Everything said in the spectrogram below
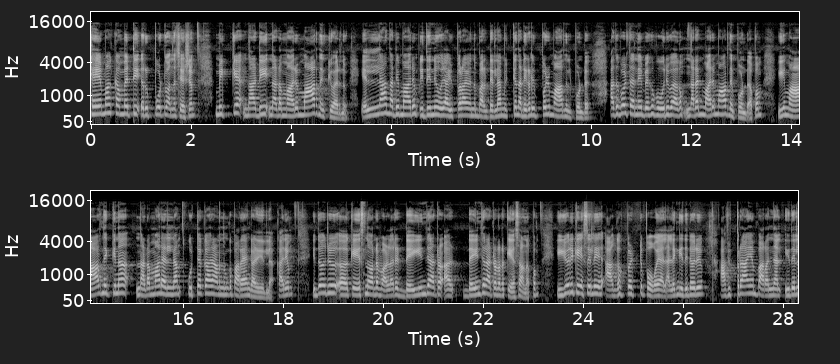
ഹേമ കമ്മിറ്റി റിപ്പോർട്ട് വന്ന ശേഷം മിക്ക നടി നടന്മാരും മാറി നിൽക്കുമായിരുന്നു എല്ലാ നടിമാരും ഇതിന് ഒരു അഭിപ്രായമൊന്നും പറഞ്ഞിട്ടില്ല. മിക്ക നടികൾ ഇപ്പോഴും മാറി നിൽപ്പുണ്ട്. അതുപോലെ തന്നെ ബഹുഭൂരിഭാഗം നടന്മാരും മാറി നിൽപ്പുണ്ട്. അപ്പം ഈ മാറി നിൽക്കുന്ന നടന്മാരെല്ലാം കുറ്റക്കാരാണെന്ന് നമുക്ക് പറയാൻ കഴിയില്ല. കാര്യം ഇതൊരു കേസ് എന്ന് പറഞ്ഞാൽ വളരെ ഡേഞ്ചർ ആയിട്ട് ഡേഞ്ചർ ആയിട്ടുള്ളൊരു കേസാണ്. അപ്പം ഈ ഒരു കേസിൽ അകപ്പെട്ടു പോയാൽ അല്ലെങ്കിൽ ഇതിന്റെ ഒരു അഭിപ്രായം പറഞ്ഞാൽ ഇതിൽ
